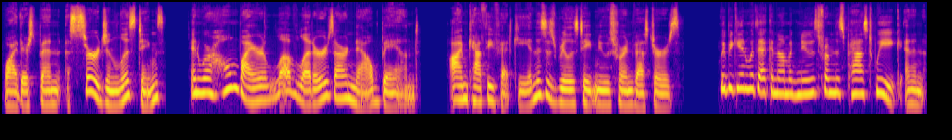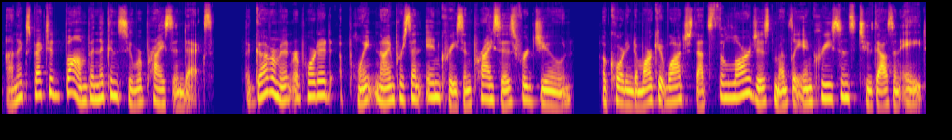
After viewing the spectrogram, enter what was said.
why there's been a surge in listings, and where homebuyer love letters are now banned. I'm Kathy Fettke, and this is Real Estate News for Investors. We begin with economic news from this past week and an unexpected bump in the Consumer Price Index. The government reported a 0.9% increase in prices for June. According to MarketWatch, that's the largest monthly increase since 2008,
